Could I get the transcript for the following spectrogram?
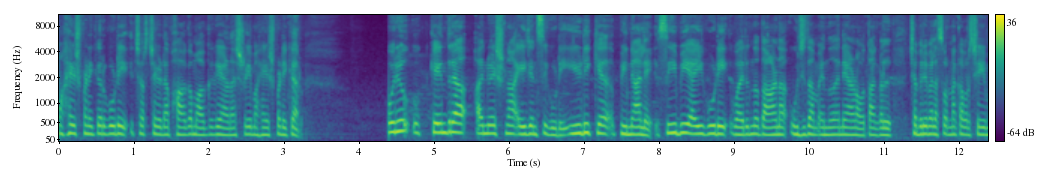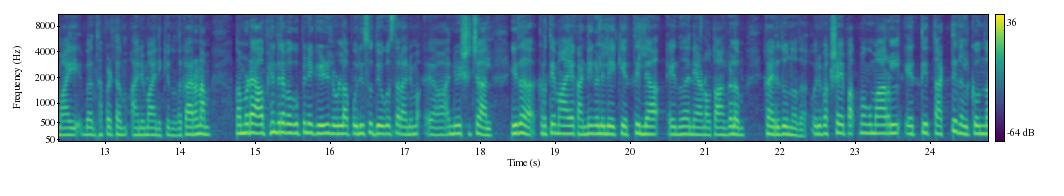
മഹേഷ് പണിക്കർ കൂടി ചർച്ചയുടെ ഭാഗമാകുകയാണ് ശ്രീ മഹേഷ് പണിക്കർ. ഒരു കേന്ദ്ര അന്വേഷണ ഏജൻസി കൂടി ഇ ഡിക്ക് പിന്നാലെ സി ബി ഐ കൂടി വരുന്നതാണ് ഉചിതം എന്ന് തന്നെയാണോ താങ്കൾ ശബരിമല സ്വർണ കവർച്ചയുമായി ബന്ധപ്പെട്ടും അനുമാനിക്കുന്നത്? കാരണം നമ്മുടെ ആഭ്യന്തര വകുപ്പിന് കീഴിലുള്ള പോലീസ് ഉദ്യോഗസ്ഥർ അന്വേഷിച്ചാൽ ഇത് കൃത്യമായ കണ്ണികളിലേക്ക് എത്തില്ല എന്ന് തന്നെയാണോ താങ്കളും കരുതുന്നത്? ഒരുപക്ഷെ പത്മകുമാറിൽ എത്തി തട്ടി നിൽക്കുന്ന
